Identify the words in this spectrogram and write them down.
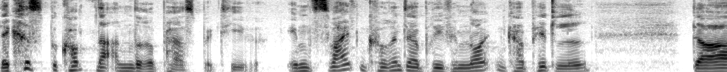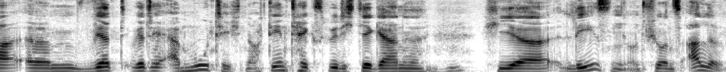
Der Christ bekommt eine andere Perspektive. Im zweiten Korintherbrief, im neunten Kapitel, da ähm, wird, wird er ermutigt. Auch den Text würde ich dir gerne mhm. hier lesen und für uns alle.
